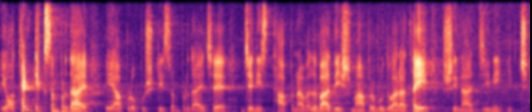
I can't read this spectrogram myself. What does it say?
એ ઓથેન્ટિક સંપ્રદાય, એ આપણો પુષ્ટિ સંપ્રદાય છે, જેની સ્થાપના વલ્લભાધીશ મહાપ્રભુ દ્વારા થઈ શ્રીનાથજીની ઈચ્છા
